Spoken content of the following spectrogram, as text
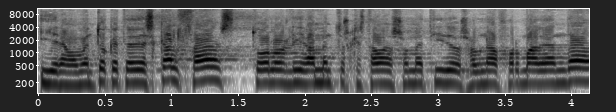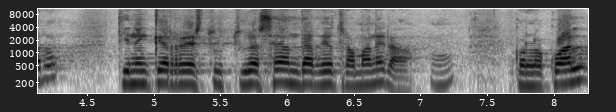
Y en el momento que te descalzas, todos los ligamentos que estaban sometidos a una forma de andar tienen que reestructurarse a andar de otra manera. Con lo cual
